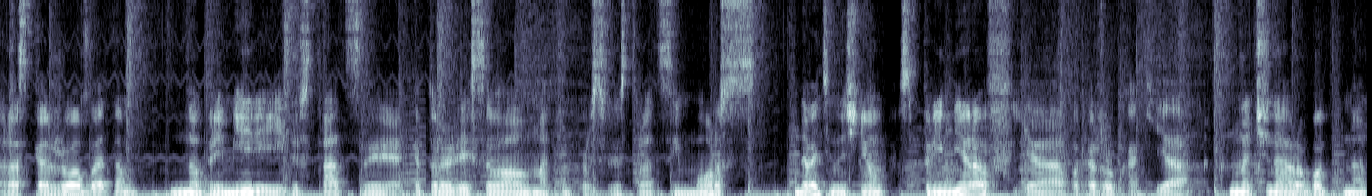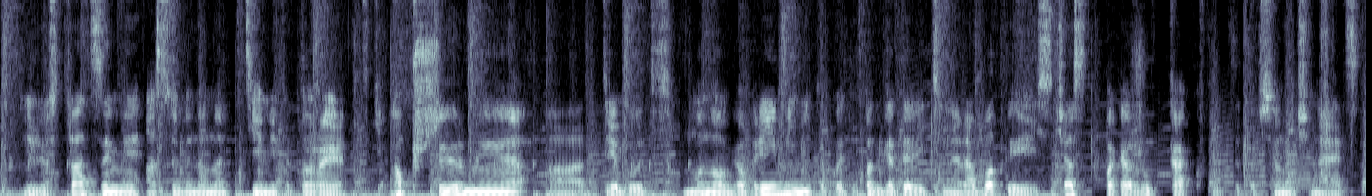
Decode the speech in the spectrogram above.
расскажу об этом на примере иллюстрации, которую рисовал на конкурсе иллюстрации Морс. Давайте начнем с примеров. Я покажу, как я начинаю работать над иллюстрациями, особенно над теми, которые такие обширные, а, требуют много времени, какой-то подготовительной работы. И сейчас покажу, как вот это все начинается.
